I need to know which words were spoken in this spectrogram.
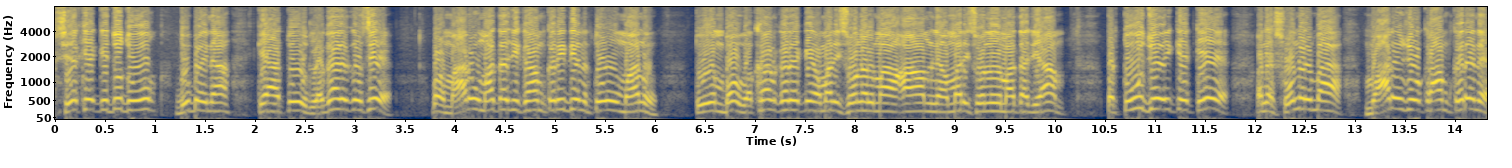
શેખે કીધું તું દુબઈના કે આ તું લગાડે તો છે, પણ મારું માતાજી કામ કરી દે ને તો હું માનું. તું એમ બહુ વખાણ કરે કે અમારી સોનલમાં આમ ને અમારી સોનલ માતાજી આમ. પણ તું જોઈ કે કે અને સોનલમાં મારું જો કામ કરે ને,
